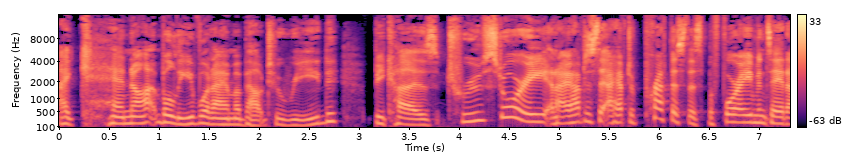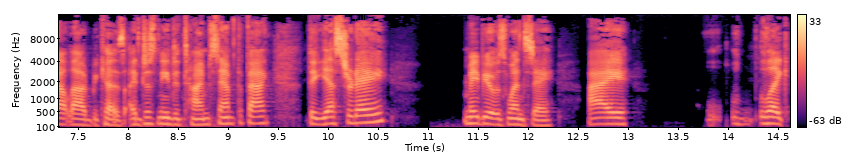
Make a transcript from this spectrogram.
I cannot believe what I am about to read because true story. And I have to say, I have to preface this before I even say it out loud because I just need to timestamp the fact that yesterday, maybe it was Wednesday, I like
